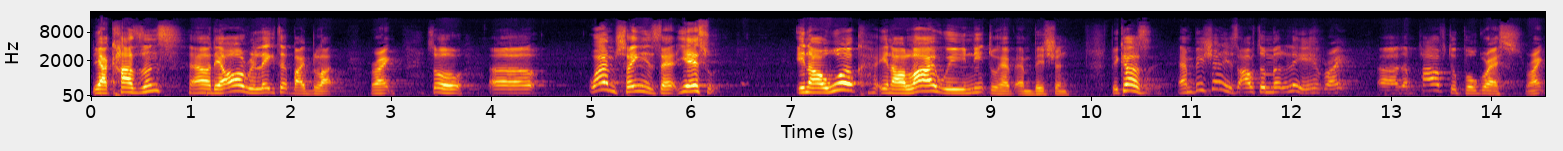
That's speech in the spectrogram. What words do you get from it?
They are cousins. Uh, they are all related by blood right? So uh, what I'm saying is that yes, in our work, in our life, we need to have ambition because ambition is ultimately right. Uh, the path to progress, right?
